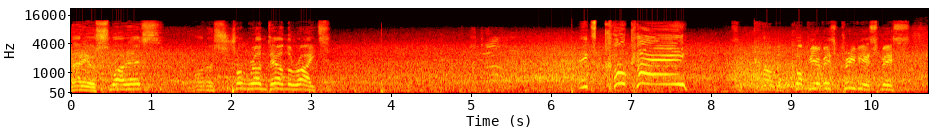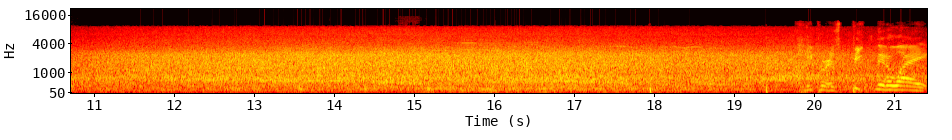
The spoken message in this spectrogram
Mario Suarez on a strong run down the right. It's Koke! It's a carbon copy of his previous miss. Keeper has beaten it away.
